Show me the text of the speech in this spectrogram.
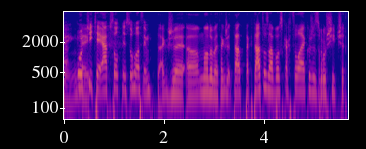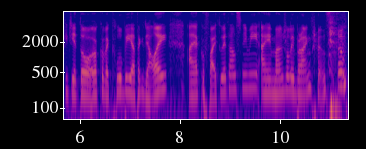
think. hej. Určite, absolútne súhlasím. Takže, uh, no dobre, takže tá, tak táto záborská chcela akože zrušiť všetky tieto rokové kluby a tak ďalej a ako fajtuje tam s nimi a jej manžel je Brian Cranston,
